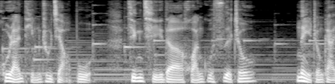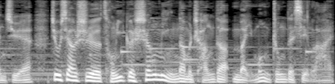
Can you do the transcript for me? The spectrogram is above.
忽然停住脚步，惊奇地环顾四周，那种感觉就像是从一个生命那么长的美梦中的醒来。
